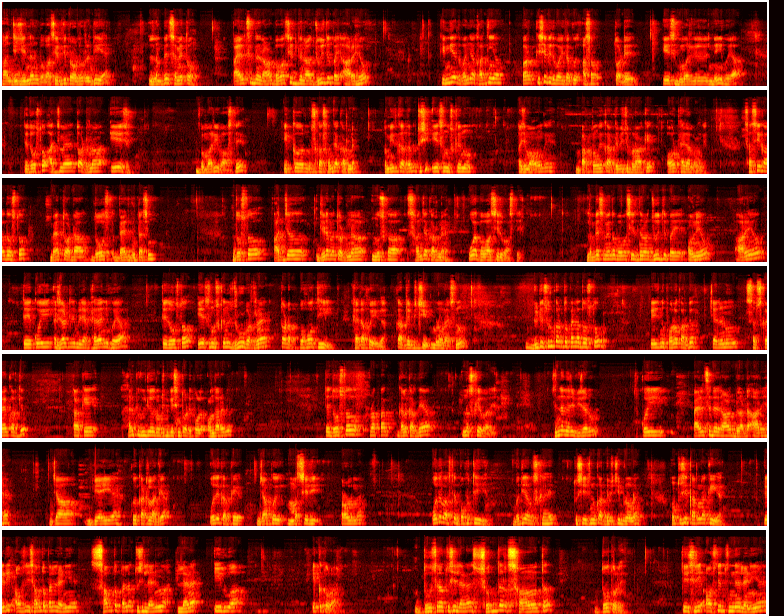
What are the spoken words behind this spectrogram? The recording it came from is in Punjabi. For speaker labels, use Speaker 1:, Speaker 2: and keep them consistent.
Speaker 1: ਹਾਂਜੀ, ਜਿਨ੍ਹਾਂ ਨੂੰ ਬਵਾਸੀਰ ਦੀ ਪ੍ਰੋਬਲਮ ਰਹਿੰਦੀ ਹੈ, ਲੰਬੇ ਸਮੇਂ ਤੋਂ ਪਾਇਲਸ ਦੇ ਨਾਲ ਬਵਾਸੀਰ ਦੇ ਨਾਲ ਜੂਝਦੇ ਪਏ ਆ ਰਹੇ ਹੋ। ਕਿੰਨੀਆਂ ਦਵਾਈਆਂ ਖਾਧੀਆਂ, ਪਰ ਕਿਸੇ ਵੀ ਦਵਾਈ ਦਾ ਕੋਈ ਅਸਰ ਤੁਹਾਡੇ ਇਸ ਬਿਮਾਰੀ ਦੇ ਲਈ ਨਹੀਂ ਹੋਇਆ। ਤੇ ਦੋਸਤੋ, ਅੱਜ ਮੈਂ ਤੁਹਾਡੇ ਨਾਲ ਇਸ ਬਿਮਾਰੀ ਵਾਸਤੇ ਇੱਕ ਨੁਸਖਾ ਸਾਂਝਾ ਕਰਨਾ ਉਮੀਦ ਕਰਦਾ ਵੀ ਤੁਸੀਂ ਇਸ ਨੁਸਖੇ ਨੂੰ ਅਜਮਾਓਗੇ, ਵਰਤੋਗੇ ਘਰ ਦੇ ਵਿੱਚ ਬਣਾ ਕੇ, ਔਰ ਫਾਇਦਾ ਲਓਗੇ। ਸਤਿ ਸ਼੍ਰੀ ਅਕਾਲ ਦੋਸਤੋ, ਮੈਂ ਤੁਹਾਡਾ ਦੋਸਤ ਵੈਦ ਬੂਟਾ ਸਿੰਘ। ਦੋਸਤੋ, ਅੱਜ ਜਿਹੜਾ ਮੈਂ ਤੁਹਾਡੇ ਨਾਲ ਨੁਸਖਾ ਸਾਂਝਾ ਕਰਨਾ ਹੈ ਉਹ ਹੈ ਬਵਾਸੀਰ ਵਾਸਤੇ। ਲੰਬੇ ਸਮੇਂ ਤੋਂ ਬਵਾਸੀਰ ਦੇ ਨਾਲ ਜੂਝਦੇ ਪਏ ਆਉਂਦੇ ਹੋ, ਆ ਰਹੇ ਹੋ ਤੇ ਕੋਈ ਰਿਜ਼ਲਟ ਨਹੀਂ ਮਿਲਿਆ, ਫਾਇਦਾ ਨਹੀਂ ਹੋਇਆ। ਤੇ ਦੋਸਤੋ, ਇਸ ਨੁਸਖੇ ਨੂੰ ਜ਼ਰੂਰ ਵਰਤਣਾ ਤੁਹਾਡਾ ਬਹੁਤ ਹੀ ਫਾਇਦਾ ਹੋਏਗਾ, ਘਰ ਦੇ ਵਿੱਚ ਹੀ ਬਣਾਉਣਾ ਇਸ ਨੂੰ। ਵੀਡੀਓ ਸ਼ੁਰੂ ਕਰਨ ਤੋਂ ਪਹਿਲਾਂ ਦੋਸਤੋ ਪੇਜ ਨੂੰ ਫੋਲੋ ਕਰ ਦਿਓ ਚੈਨਲ ਨੂੰ ਸਬਸਕ੍ਰਾਈਬ ਕਰ ਦਿਓ, ਤਾਂ ਕਿ ਹਰ ਇੱਕ ਵੀਡੀਓ ਨੋਟੀਫਿਕੇਸ਼ਨ ਤੁਹਾਡੇ ਕੋਲ ਆਉਂਦਾ ਰਹੇ। ਤੇ ਦੋਸਤੋ, ਹੁਣ ਆਪਾਂ ਗੱਲ ਕਰਦੇ ਹਾਂ ਨੁਸਖੇ ਬਾਰੇ। ਜਿਨ੍ਹਾਂ ਮੇਰੇ ਵੀਰਾਂ ਨੂੰ ਕੋਈ ਪੈਲਸ ਦੇ ਨਾਲ ਬਲੱਡ ਆ ਰਿਹਾ ਹੈ ਜਾਂ ਬਿਆਈ ਹੈ, ਕੋਈ ਕੱਟ ਲੱਗ ਗਿਆ, ਉਹਦੇ ਕਰਕੇ ਜਾਂ ਕੋਈ ਮੱਸੇ ਦੀ ਪ੍ਰੋਬਲਮ ਹੈ, ਉਹਦੇ ਵਾਸਤੇ ਬਹੁਤ ਹੀ ਵਧੀਆ ਨੁਸਖਾ ਹੈ। ਤੁਸੀਂ ਇਸ ਨੂੰ ਘਰ ਦੇ ਵਿੱਚ ਹੀ ਬਣਾਉਣਾ ਹੁਣ ਤੁਸੀਂ ਕਰਨਾ ਕੀ ਹੈ? ਕਿਹੜੀ ਔਸ਼ਧੀ ਸਭ ਤੋਂ ਪਹਿਲਾਂ ਲੈਣੀ ਹੈ? ਸਭ ਤੋਂ ਪਹਿਲਾਂ ਤੁਸੀਂ ਲੈਣੀ ਲੈਣਾ ਏਲੂਆ ਇੱਕ ਤੋਲਾ। ਦੂਸਰਾ ਤੁਸੀਂ ਲੈਣਾ ਸ਼ੁੱਧ ਰਸਾਂਤ ਦੋ ਤੋਲੇ। ਤੀਸਰੀ ਔਸ਼ਧੀ ਤੁਸੀਂ ਨੇ ਲੈਣੀ ਹੈ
